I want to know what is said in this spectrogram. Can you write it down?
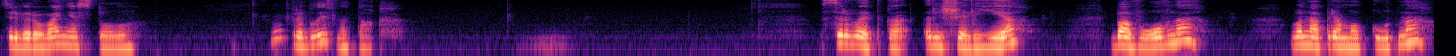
сервірування столу. Ну, приблизно так. Серветка рішельє, бавовна, вона прямокутна.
